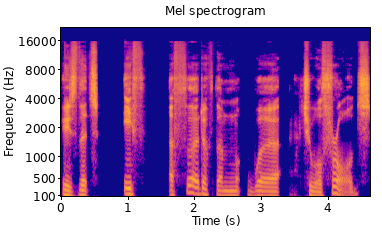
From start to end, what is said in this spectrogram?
is that if a third of them were actual frauds,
